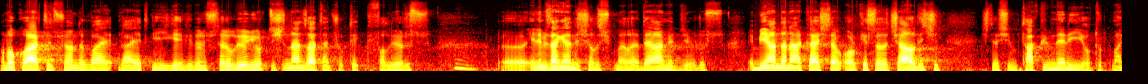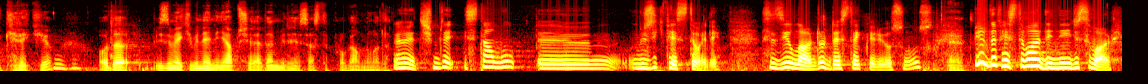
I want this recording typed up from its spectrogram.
Ama kuartet şu anda gay- gayet iyi dönüşler oluyor. Yurt dışından zaten çok teklif alıyoruz. Ee, elimizden geldiğince çalışmalara devam ediyoruz. E, bir yandan arkadaşlar orkestrada çaldığı için işte şimdi takvimleri iyi oturtmak gerekiyor. O da bizim ekibin en iyi yaptığı şeylerden biri esasında programlamada. Evet, şimdi İstanbul e, Müzik Festivali. Siz yıllardır destek veriyorsunuz. Evet. Bir de festival dinleyicisi var.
